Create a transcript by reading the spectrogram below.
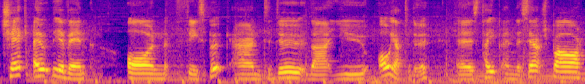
check out the event on Facebook, and to do that, you all you have to do is type in the search bar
